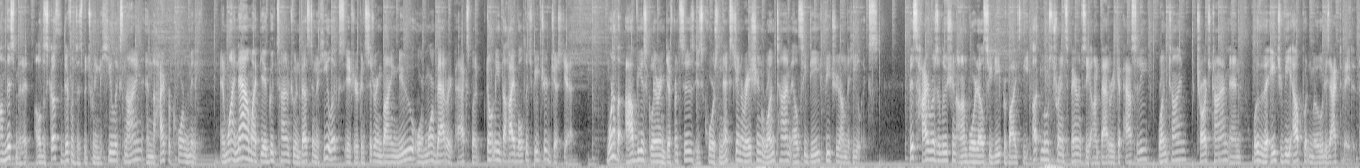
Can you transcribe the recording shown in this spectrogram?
On this minute, I'll discuss the differences between the Helix 9 and the HyperCore Mini, and why now might be a good time to invest in the Helix if you're considering buying new or more battery packs but don't need the high voltage feature just yet. One of the obvious glaring differences is Core's next generation runtime LCD featured on the Helix. This high-resolution onboard LCD provides the utmost transparency on battery capacity, runtime, charge time, and whether the HV output mode is activated.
